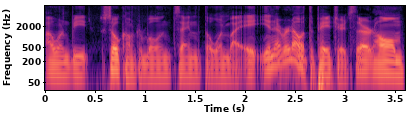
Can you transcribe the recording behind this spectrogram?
I wouldn't be so comfortable in saying that they'll win by eight. You never know with the Patriots. They're at home,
